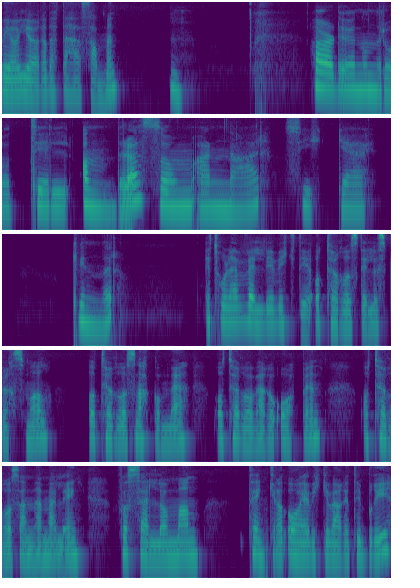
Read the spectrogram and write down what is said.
ved å gjøre dette her sammen. Mm. Har du noen råd til andre som er nær syke kvinner? Jeg tror det er veldig viktig å tørre å stille spørsmål, og tørre å snakke om det, og tørre å være åpen, og tørre å sende en melding. For selv om man tenker at 'å, jeg vil ikke være til bry',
